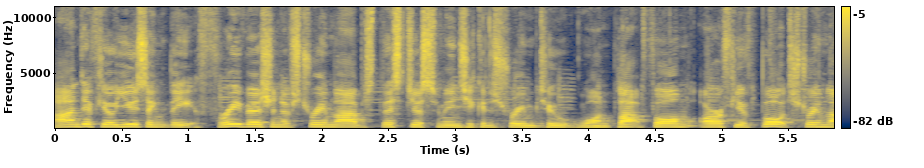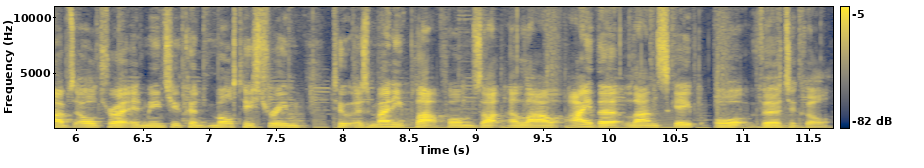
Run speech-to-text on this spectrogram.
And if you're using the free version of Streamlabs, this just means you can stream to one platform. Or if you've bought Streamlabs Ultra, it means you can multi-stream to as many platforms that allow either landscape or vertical.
